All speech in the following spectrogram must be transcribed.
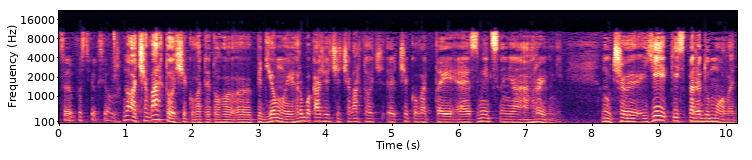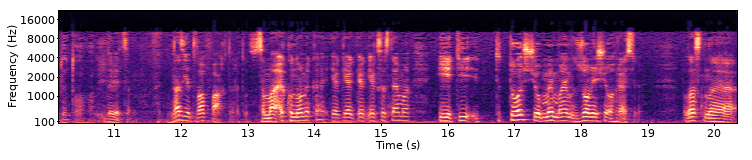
це прості аксіоми. Ну а чи варто очікувати того е, підйому? І, грубо кажучи, чи варто очікувати е, зміцнення гривні? Ну, чи є якісь передумови до того? Дивіться, у нас є два фактори тут: сама економіка, як, як, як, як система, і ті, то, що ми маємо зовнішню агресію. Власне,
